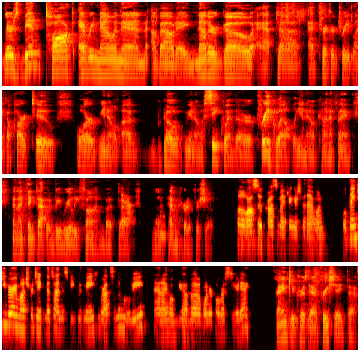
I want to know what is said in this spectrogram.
there's been talk every now and then about another go at uh, at Trick 'r Treat, like a part two, or you know, a go you know a sequence or prequel, you know, kind of thing. And I think that would be really fun, but uh, Yeah. uh, haven't heard it for sure. Well, also crossing my fingers for that one. Well, thank you very much for taking the time to speak with me. Congrats on the movie, and I hope you have a wonderful rest of your day. Thank you, Christy. I appreciate that.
